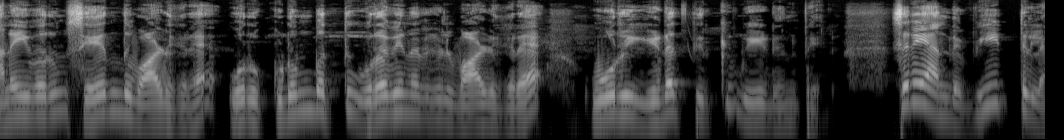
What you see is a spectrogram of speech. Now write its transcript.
அனைவரும் சேர்ந்து வாழுகிற ஒரு குடும்பத்து உறவினர்கள் வாழுகிற ஒரு இடத்திற்கு வீடுன்னு பேர். சரி அந்த வீட்டில்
